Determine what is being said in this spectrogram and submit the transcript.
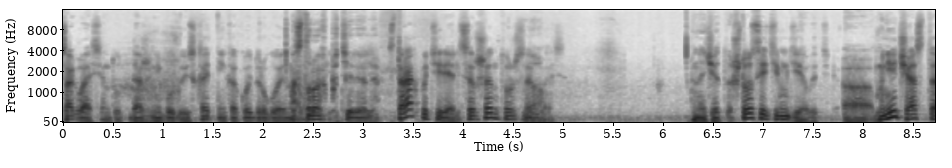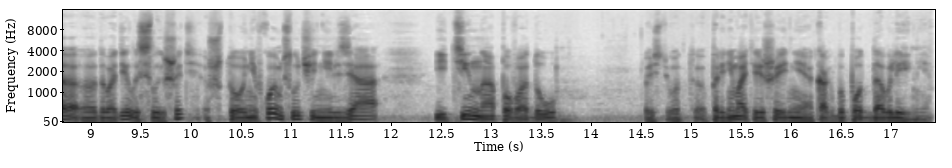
согласен, тут даже не буду искать никакой другой аналогии. Страх потеряли. Страх потеряли, совершенно тоже Да. согласен. Значит, что с этим делать? А, Мне часто э, доводилось слышать, что ни в коем случае нельзя идти на поводу, то есть вот э, принимать решения как бы под давлением.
